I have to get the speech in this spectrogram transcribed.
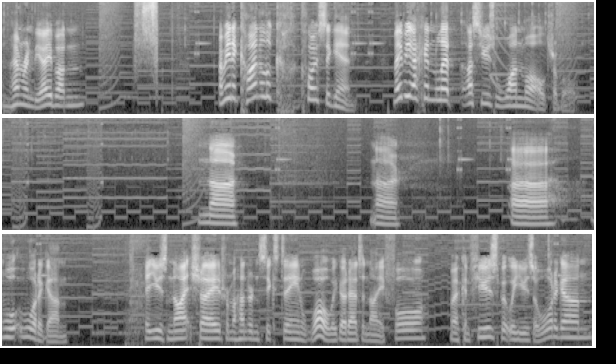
I'm hammering the A button. I mean, it kind of looked close again. Maybe I can let us use one more Ultra Ball. No. No. Uh, wa- water gun. It used Nightshade from 116. Whoa, we go down to 94. We're confused, but we use a water gun.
